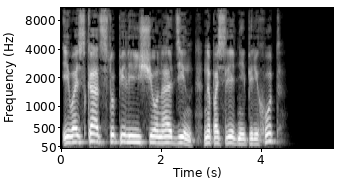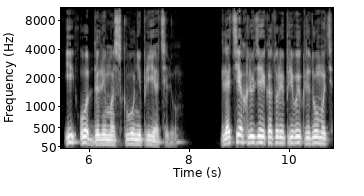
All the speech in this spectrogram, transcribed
И войска отступили еще на один, на последний переход и отдали Москву неприятелю. Для тех людей, которые привыкли думать,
